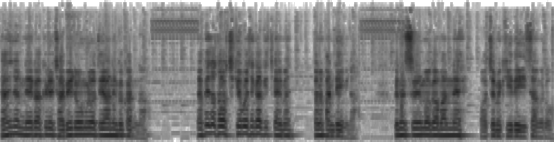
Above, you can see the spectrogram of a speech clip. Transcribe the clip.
자네는 내가 그를 자비로움으로 대하는 것 같나. 옆에서 더 지켜볼 생각이라면 저는 반대입니다. 그는 쓸모가 많네. 어쩌면 기대 이상으로.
